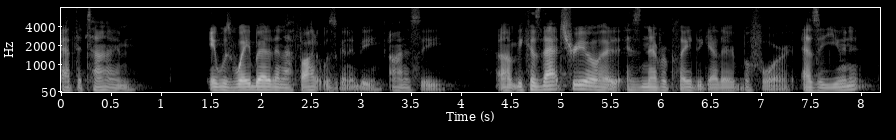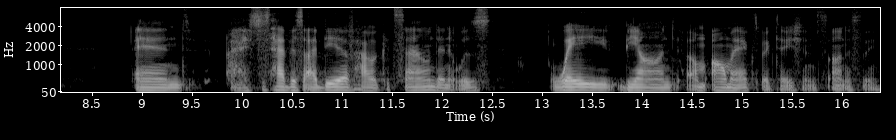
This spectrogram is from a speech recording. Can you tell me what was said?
at the time. It was way better than I thought it was going to be, honestly, um, because that trio ha- has never played together before as a unit, and I just had this idea of how it could sound, and it was way beyond um, all my expectations, honestly.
